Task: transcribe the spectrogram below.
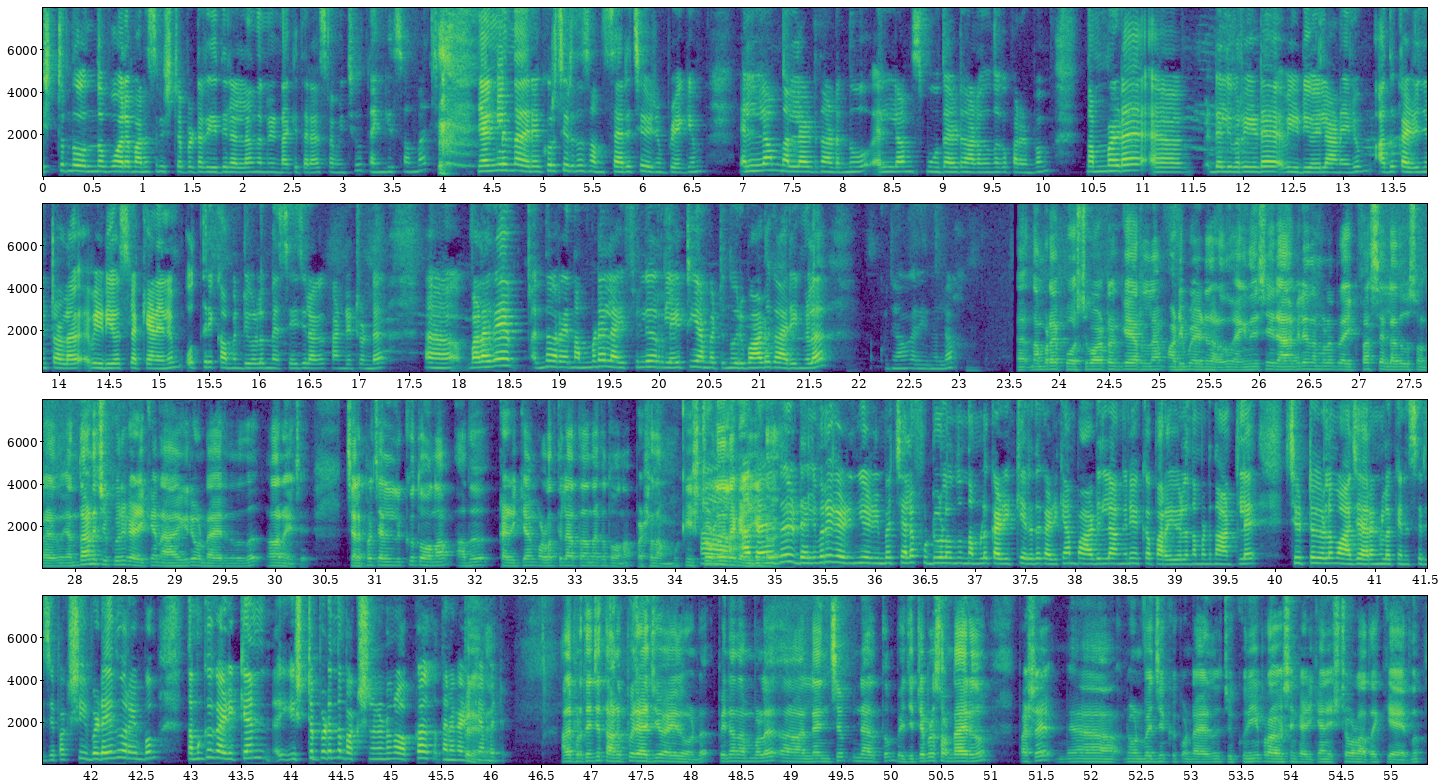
ഇഷ്ടം തോന്നുന്ന പോലെ മനസ്സിന് ഇഷ്ടപ്പെട്ട രീതിയിലെല്ലാം തന്നെ ഉണ്ടാക്കി തരാൻ ശ്രമിച്ചു. താങ്ക് യു സോ മച്ച് ഞങ്ങൾ ഇന്ന് അതിനെക്കുറിച്ച് ഇരുന്ന് സംസാരിച്ച് കഴിഞ്ഞപ്പോഴേക്കും എല്ലാം നല്ലതായിട്ട് നടന്നു എല്ലാം സ്മൂത്ത് ആയിട്ട് നടന്നു എന്നൊക്കെ പറയുമ്പം നമ്മുടെ ഡെലിവറിയുടെ വീഡിയോയിലാണേലും അത് കഴിഞ്ഞിട്ടുള്ള വീഡിയോസിലൊക്കെ ആണെങ്കിലും ഒത്തിരി കമന്റുകളും മെസ്സേജിലൊക്കെ കണ്ടിട്ടുണ്ട്. വളരെ എന്താ പറയുക നമ്മുടെ ലൈഫിൽ റിലേറ്റ് ചെയ്യാൻ പറ്റുന്ന ഒരുപാട് കാര്യങ്ങൾ കുഞ്ഞാവ് കറിയുന്നല്ലോ നമ്മുടെ പോസ്റ്റ്മോർട്ടം കെയർ എല്ലാം അടിപൊളിയായിട്ട് നടന്നു. ഏകദേശം രാവിലെ നമ്മൾ ബ്രേക്ക്ഫാസ്റ്റ് എല്ലാ ദിവസവും ഉണ്ടായിരുന്നു. എന്താണ് ചിക്കുന് കഴിക്കാൻ ആഗ്രഹം ഉണ്ടായിരുന്നത്? അതാണ് ചോദിച്ചത്. ചിലപ്പോൾ ചിലർക്ക് തോന്നാം അത് കഴിക്കാൻ കൊള്ളത്തില്ലാത്തതെന്നൊക്കെ തോന്നാം. പക്ഷെ നമുക്ക് ഇഷ്ടമുള്ള ഇഷ്ടമുള്ളതല്ലേ അതായത് ഡെലിവറി കഴിഞ്ഞ് കഴിയുമ്പോൾ ചില ഫുഡുകളൊന്നും നമ്മൾ കഴിക്കരുത് കഴിക്കാൻ പാടില്ല അങ്ങനെയൊക്കെ പറയുമല്ലോ നമ്മുടെ നാട്ടിലെ ചിട്ടുകളും ആചാരങ്ങളൊക്കെ അനുസരിച്ച്. പക്ഷെ ഇവിടെ എന്ന് പറയുമ്പോൾ നമുക്ക് കഴിക്കാൻ ഇഷ്ടപ്പെടുന്ന ഭക്ഷണങ്ങളൊക്കെ തന്നെ കഴിക്കാൻ പറ്റും. അത് പ്രത്യേകിച്ച് തണുപ്പ് രാജ്യമായതുകൊണ്ട്. പിന്നെ നമ്മൾ ലഞ്ചിനകത്തും വെജിറ്റബിൾസ് ഉണ്ടായിരുന്നു. പക്ഷേ നോൺ വെജ് ഒക്കെ ഉണ്ടായിരുന്നു ചുക്കുനി പ്രാവശ്യം കഴിക്കാൻ ഇഷ്ടമുള്ള അതൊക്കെയായിരുന്നു.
